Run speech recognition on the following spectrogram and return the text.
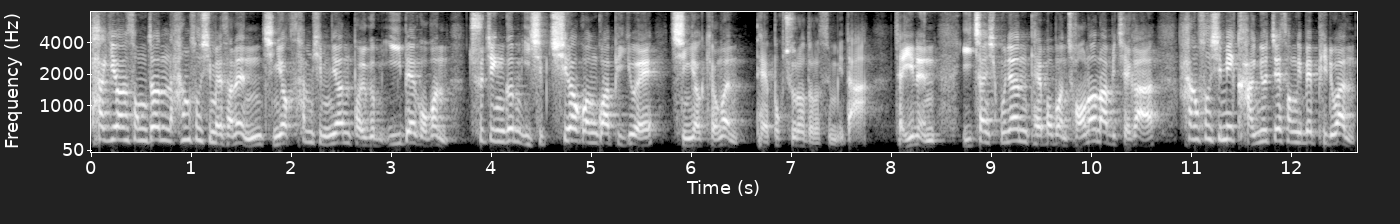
파기환송 전 항소심에서는 징역 30년, 벌금 200억 원, 추징금 27억 원과 비교해 징역형은 대폭 줄어들었습니다. 자, 이는 2019년 대법원 전원합의체가 항소심이 강요죄 성립에 필요한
